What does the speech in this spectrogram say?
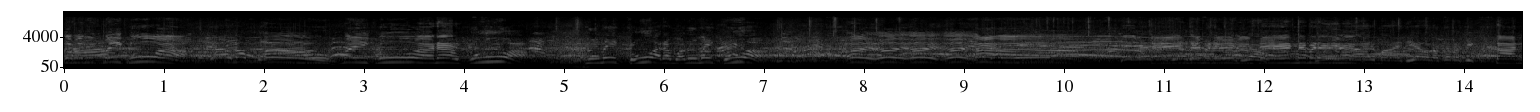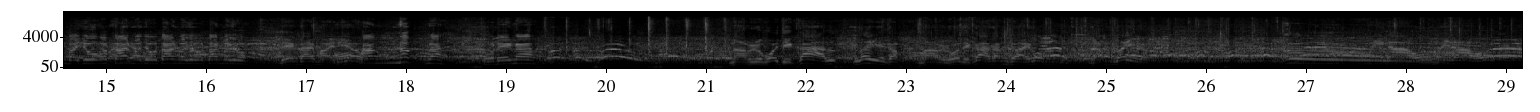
สมาชิกไม่กลัว เอารอบเก้า ไม่กลัวนะ กลัวหนุ่ย ไม่กลัวนนุ่ยไม่กลัวเอ้ยเอ้ยเอ้ยเอ้ยอ่าแดงได้ไม่ได้ครับแดงได้ไม่ได้ครับได้หมายเดียวเราก็มาจิกต้านมาอยู่ครับต้านมาอยู่ต้านมาอยู่ต้านมาอยู่แดงได้หมายเดียกวทางนักนะตัวแดงนะนาไปดูบอยตีก้าไล่ครับนาไปดูบอยตีก้าข้างชายก็ดำไล่ครับไม่น่าโอ้ไม่น่าโอ้ไม่น่า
